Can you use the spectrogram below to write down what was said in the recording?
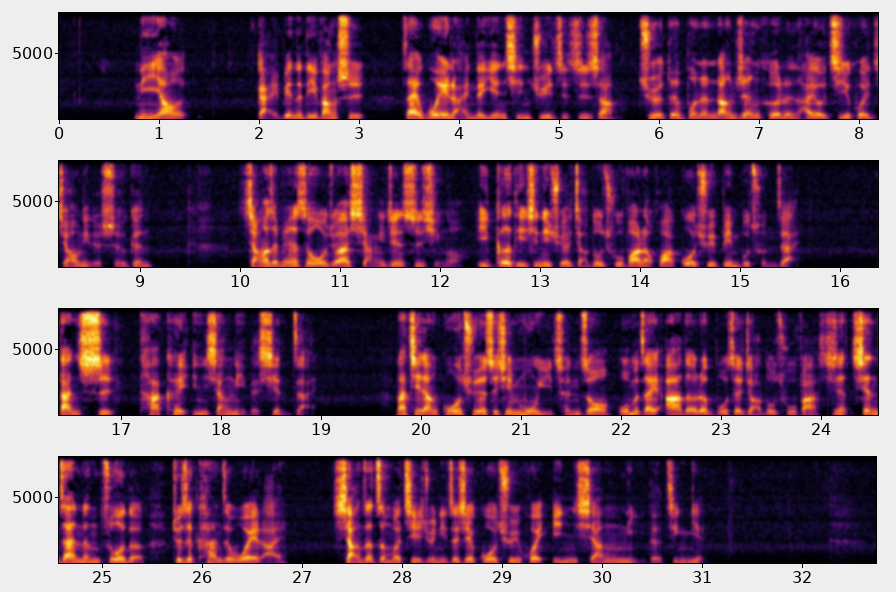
你要改变的地方是在未来你的言行举止之上，绝对不能让任何人还有机会嚼你的舌根。讲到这边的时候，我就要想一件事情哦。以个体心理学的角度出发的话，过去并不存在，但是它可以影响你的现在。那既然过去的事情木已成舟，我们在阿德勒博士的角度出发，现现在能做的就是看着未来。想着怎么解决你这些过去会影响你的经验，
